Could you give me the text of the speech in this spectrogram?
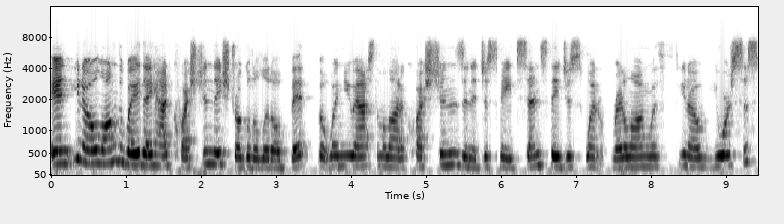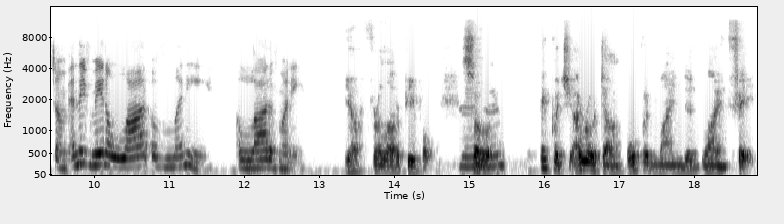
and you know along the way they had questions they struggled a little bit but when you asked them a lot of questions and it just made sense they just went right along with you know your system. And they've made a lot of money a lot of money. Yeah for a lot of people. Mm-hmm. so i think which i wrote down open-minded blind faith.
